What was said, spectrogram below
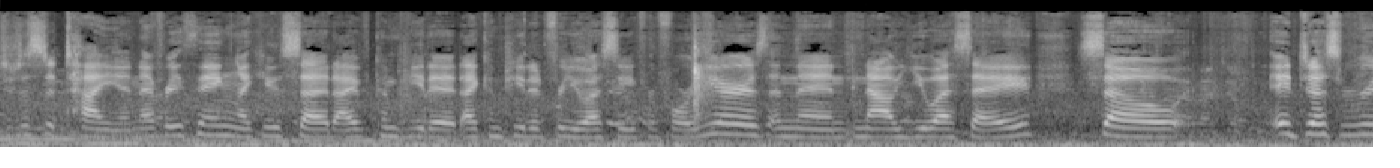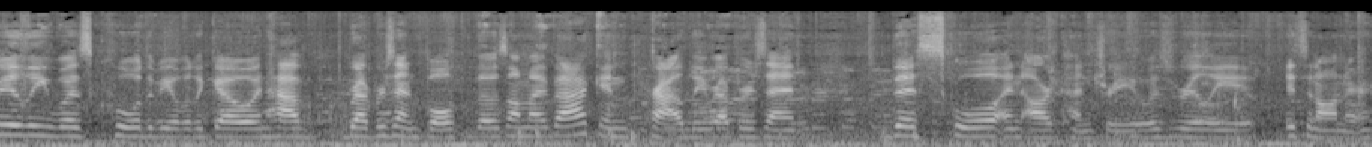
Just to tie in everything, like you said, I've competed. I competed for USC for four years, and then now USA. So it just really was cool to be able to go and have represent both of those on my back and proudly represent this school and our country. It was really, it's an honor.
